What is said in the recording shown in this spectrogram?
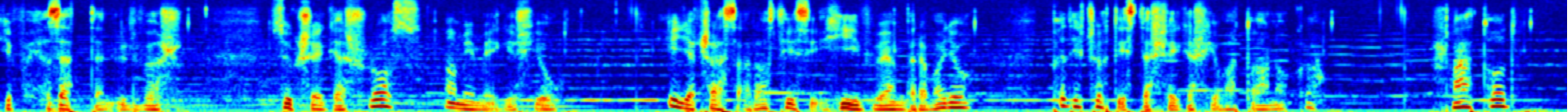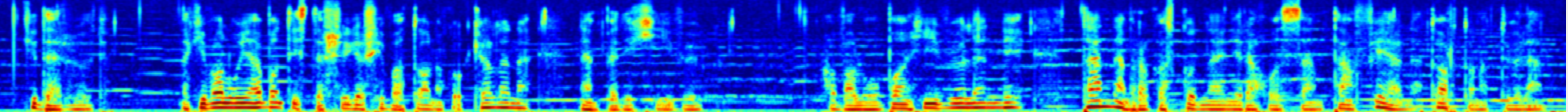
kifejezetten üdvös. Szükséges rossz, ami mégis jó. Így a császár azt hiszi, hívő embere vagyok, pedig csak tisztességes hivatalnoka. S látod, kiderült, neki valójában tisztességes hivatalnokok kellene, nem pedig hívők. Ha valóban hívő lennék, tán nem ragaszkodna ennyire hozzám, tán félne, tartana tőlem.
